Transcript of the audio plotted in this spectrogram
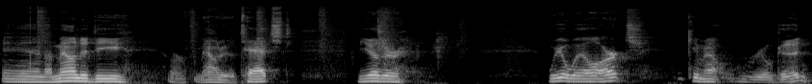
And I mounted the, or mounted, attached the other wheel well arch. It came out real good.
